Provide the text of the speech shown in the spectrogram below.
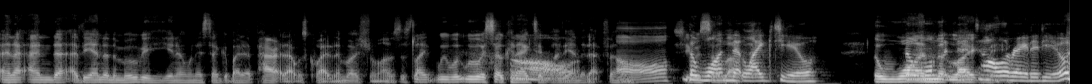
and and uh, at the end of the movie, you know, when I said goodbye to the Parrot, that was quite an emotional. I was just like, we were, we were so connected by the end of that film. She the was so one that liked you. the The one, one that that, liked me. tolerated you.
